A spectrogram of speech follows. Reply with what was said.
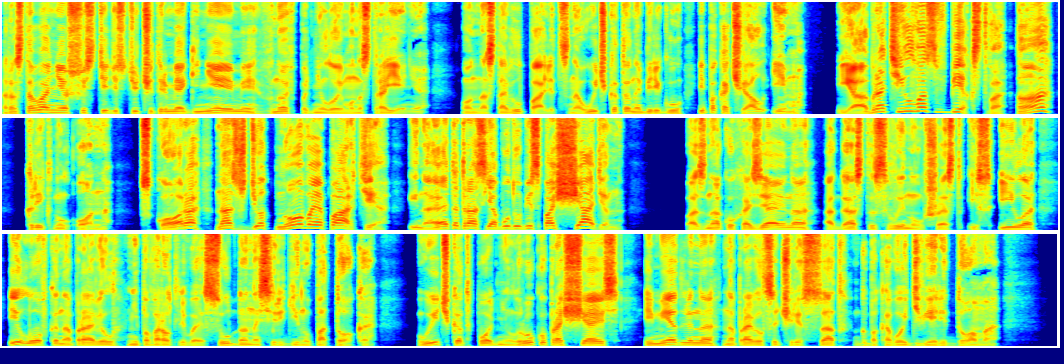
Расставание с 64 гинеями вновь подняло ему настроение. Он наставил палец на Уичкота на берегу и покачал им. «Я обратил вас в бегство, а?» — крикнул он. «Скоро нас ждет новая партия и на этот раз я буду беспощаден». По знаку хозяина Агастес вынул шест из ила и ловко направил неповоротливое судно на середину потока. Уичкот поднял руку, прощаясь, и медленно направился через сад к боковой двери дома.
